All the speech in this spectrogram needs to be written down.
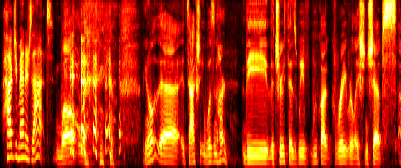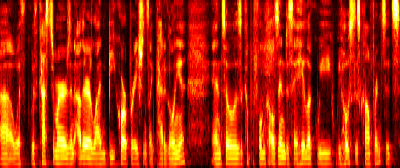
how'd you manage that? Well, you know, uh, it's actually it wasn't hard. The The truth is, we've we've got great relationships uh, with with customers and other line B corporations like Patagonia, and so it was a couple phone calls in to say, hey, look, we we host this conference. It's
